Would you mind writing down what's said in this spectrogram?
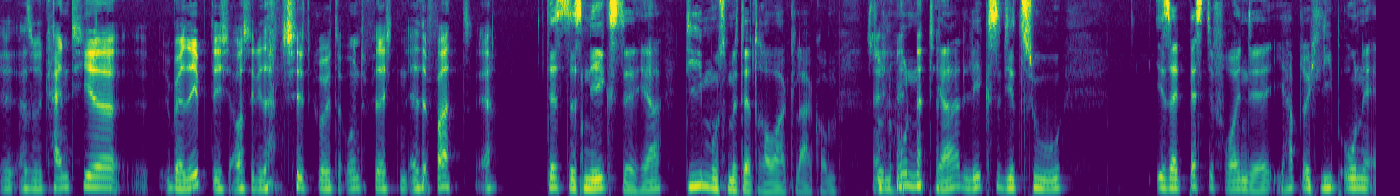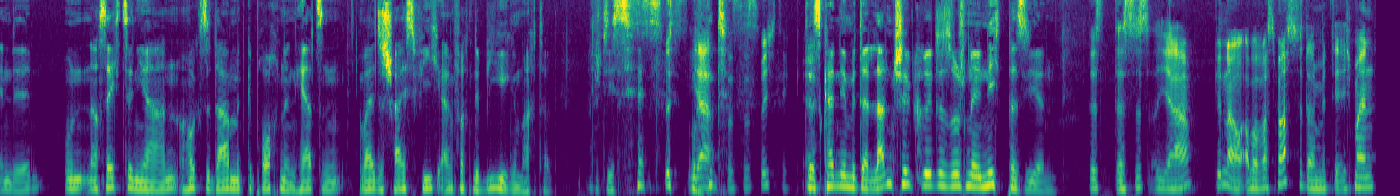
äh, also kein Tier äh, überlebt dich, außer die Landschildkröte und vielleicht ein Elefant. Ja. Das ist das nächste, ja. Die muss mit der Trauer klarkommen. So ein Hund, ja, legst du dir zu. Ihr seid beste Freunde, ihr habt euch lieb ohne Ende. Und nach 16 Jahren hockst du da mit gebrochenen Herzen, weil das scheiß Viech einfach eine Biege gemacht hat. Verstehst Das du? ist, ja, Und das ist richtig. Ja. Das kann dir mit der Landschildkröte so schnell nicht passieren. Das, das ist, ja, genau. Aber was machst du dann mit der? Ich meine,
